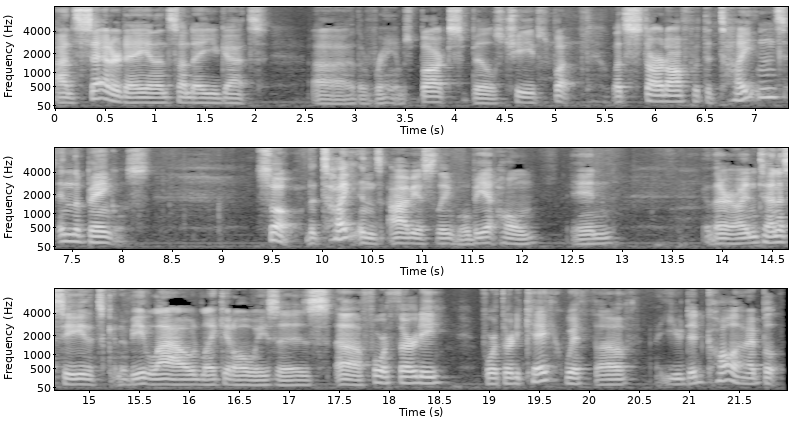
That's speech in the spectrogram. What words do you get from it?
on Saturday, and then Sunday you got uh, the Rams, Bucks, Bills, Chiefs. But let's start off with the Titans and the Bengals. So the Titans obviously will be at home in. They're in Tennessee. It's gonna be loud like it always is. Uh, 4:30, 4:30 kick with uh, you did call it. I bel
